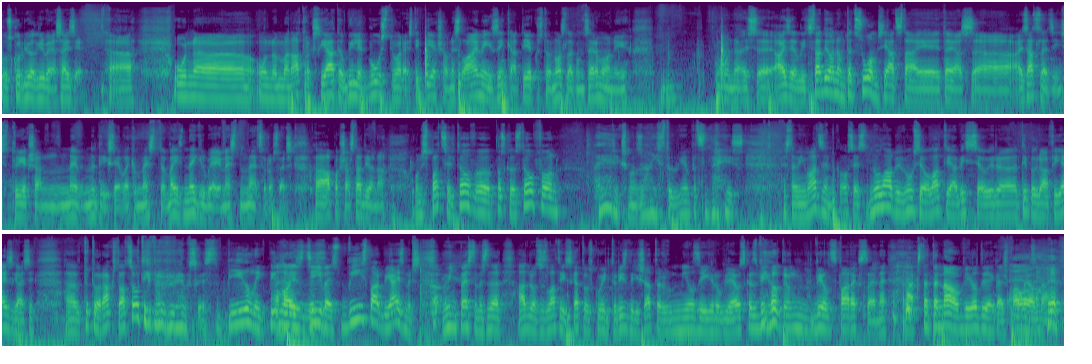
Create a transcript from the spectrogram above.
uz kuru ļoti gribējās aiziet. Uh, un, uh, un man atrakstīja, jā, tev biļete būs, tu varēsi tikt iekšā. Un es laimīgi zinu, kā tiek uz to noslēguma ceremoniju. Un es aizēju līdz stadionam, tad Somijas jāatstāja tajās aiz atslēdziņas. Tur iekšā ne, nedrīkstēja, laikam, nest, vai es negribēju nest, neatceros vairs, apakšā stadionā. Un es paceļu telefonu, paskatos telefonu. Eriks man zvanīs tur 11 reizes. Es tam viņam atzinu, klausies, nu labi, mums jau Latvijā viss jau ir uh, tipogrāfija aizgājusi. Uh, tu to rakstu atsūtīji par brīvību. Es pilnīgi pirmo reizi dzīvē, es vispār biju aizmirsis. Viņi pēc tam es atbraucu uz Latvijas skatos, ko viņi tur izdarījuši. Tur milzīgi rubļevs, kas bildi un bildes parakstē. Ne? Raksta, te nav bildi, vienkārši palielināja.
